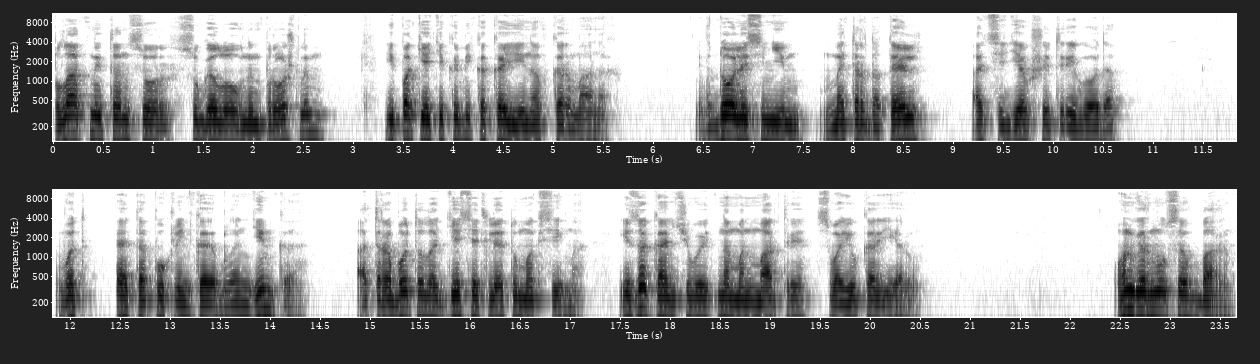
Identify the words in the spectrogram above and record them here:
платный танцор с уголовным прошлым и пакетиками кокаина в карманах. В доле с ним метрдотель, отсидевший три года. Вот эта пухленькая блондинка отработала десять лет у Максима и заканчивает на Монмартре свою карьеру. Он вернулся в бар.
